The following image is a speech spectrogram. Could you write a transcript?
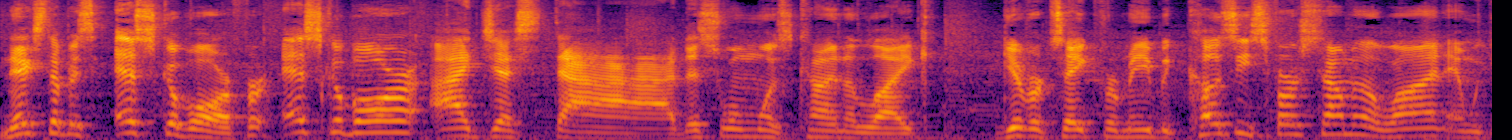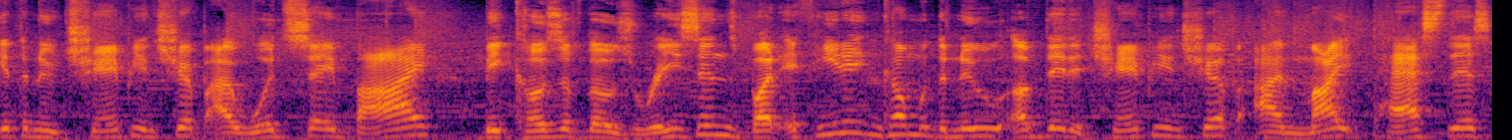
Next up is Escobar. For Escobar, I just, ah, this one was kind of like give or take for me. Because he's first time in the line and we get the new championship, I would say buy because of those reasons. But if he didn't come with the new updated championship, I might pass this.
